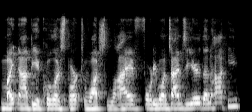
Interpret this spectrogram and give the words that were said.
might not be a cooler sport to watch live 41 times a year than hockey.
